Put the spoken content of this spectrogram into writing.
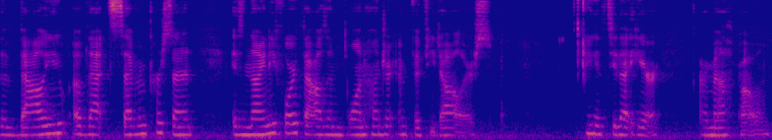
the value of that 7% is $94,150. You can see that here, our math problem.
